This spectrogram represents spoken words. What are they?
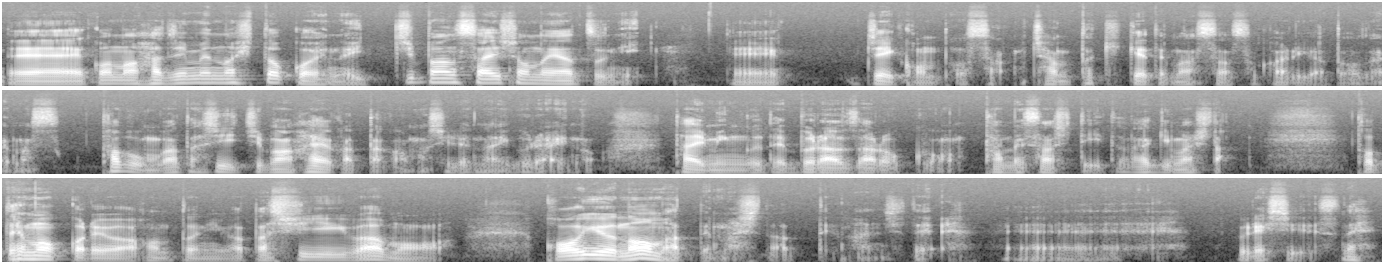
でこの初めの一声の一番最初のやつに、えー J 近藤さんちゃんと聞けてます。早速ありがとうございます。多分私一番早かったかもしれないぐらいのタイミングでブラウザ録音試させていただきました。とてもこれは本当に私はもうこういうのを待ってましたっていう感じで、えー、嬉しいですね。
